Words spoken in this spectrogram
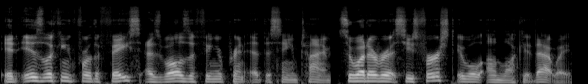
it is looking for the face as well as the fingerprint at the same time. So whatever it sees first, it will unlock it that way.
